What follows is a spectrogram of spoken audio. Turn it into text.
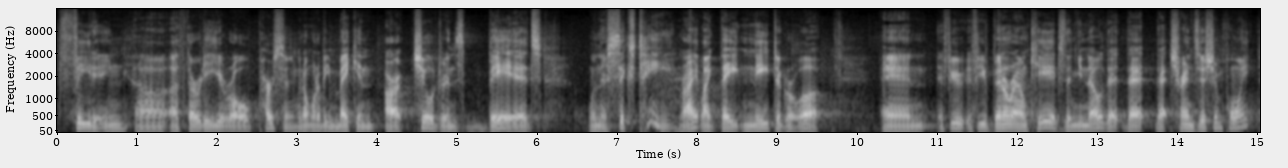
feeding uh, a 30 year old person. We don't want to be making our children's beds when they're 16, right? Like they need to grow up. And if you if you've been around kids, then you know that that that transition point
